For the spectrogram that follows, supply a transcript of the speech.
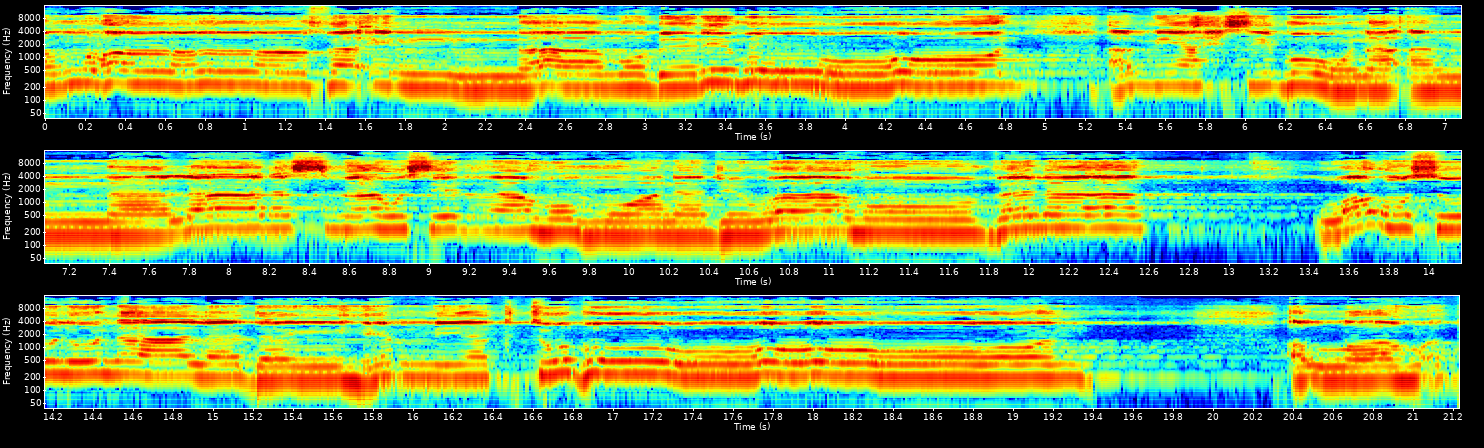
أمرا فإنا مبرمون. أم يحسبون أنا لا نسمع سرهم ونجواهم. بلى ورسلنا لديهم يكتبون. الله أكبر.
